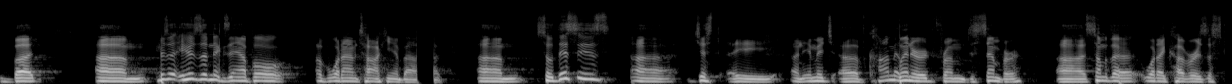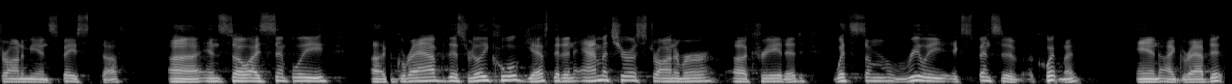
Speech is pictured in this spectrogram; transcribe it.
But um, here's, a, here's an example of what I'm talking about. Um, so this is uh, just a, an image of Comet Leonard from December. Uh, some of the what I cover is astronomy and space stuff. Uh, and so I simply uh, grabbed this really cool gift that an amateur astronomer uh, created with some really expensive equipment. And I grabbed it,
